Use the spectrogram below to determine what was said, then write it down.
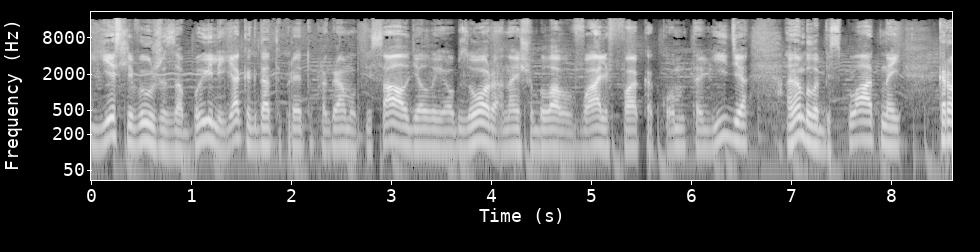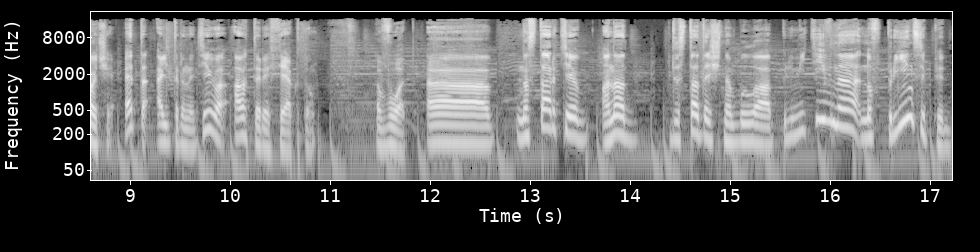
если вы уже забыли, я когда-то про эту программу писал, делал ее обзор, она еще была в альфа каком-то виде, она была бесплатной. Короче, это альтернатива After Effects. Вот. Э, на старте она достаточно была примитивна, но в принципе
